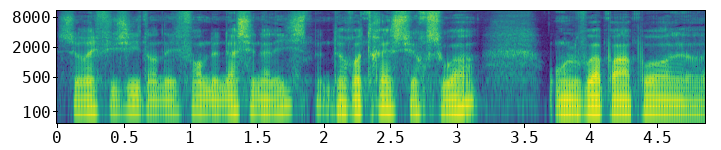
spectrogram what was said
se réfugie dans des formes de nationalisme, de retrait sur soi. On le voit par rapport euh,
